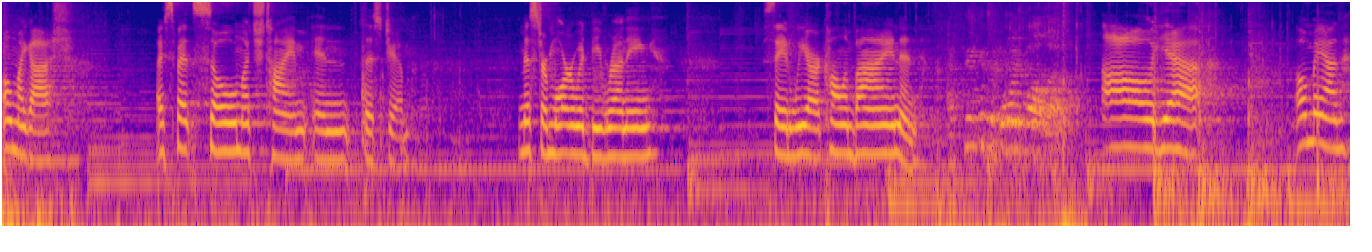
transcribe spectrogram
Oh my gosh. I spent so much time in this gym. Mr. Moore would be running, saying, We are Columbine, and I think it's a boy ball though. oh, yeah. Oh man.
